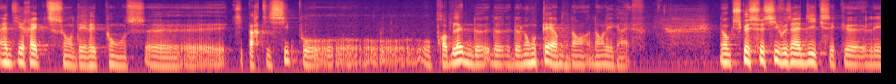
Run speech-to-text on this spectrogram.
indirectes sont des réponses qui participent au, problème de, long terme dans les greffes. Donc ce que ceci vous indique, c'est que les,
